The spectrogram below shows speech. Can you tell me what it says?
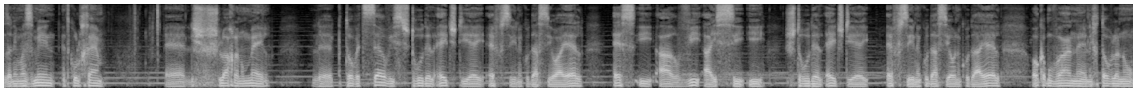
אז אני מזמין את כולכם אה, לשלוח לנו מייל לכתובת service שטרודל htafc.co.il s-e-r-v-i-c-e שטרודל htafc.co.il או כמובן אה, לכתוב לנו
